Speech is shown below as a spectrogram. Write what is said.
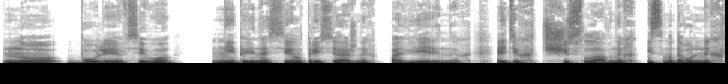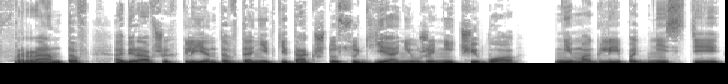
но более всего не переносил присяжных поверенных, этих тщеславных и самодовольных франтов, обиравших клиентов до нитки так, что судьи они уже ничего не могли поднести.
